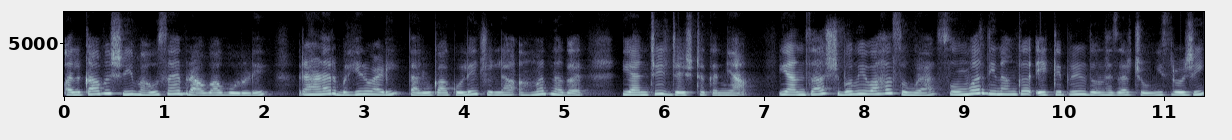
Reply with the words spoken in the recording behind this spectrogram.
अलका व श्री भाऊसाहेब रावबा गोरडे राहणार बहिरवाडी तालुका अकोले जिल्हा अहमदनगर यांची ज्येष्ठ कन्या. यांचा शुभविवाह सोहळा सोमवार दिनांक एक एप्रिल दोन हजार चोवीस रोजी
